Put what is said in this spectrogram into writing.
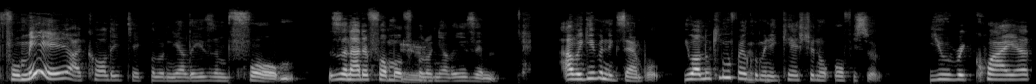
For me, I call it a colonialism form This is another form of Yeah. colonialism. I will give an example. You are looking for a Mhm. communication officer. You require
